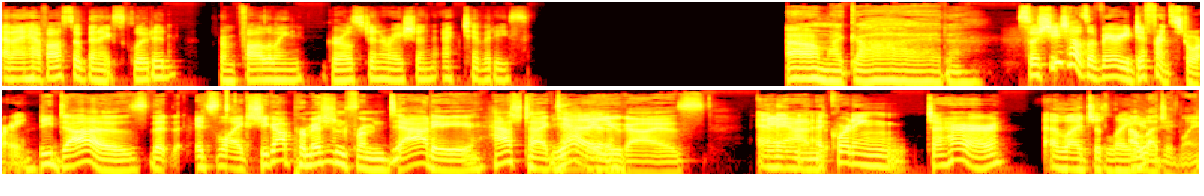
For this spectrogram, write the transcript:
and I have also been excluded from following Girls' Generation activities. Oh my god. So she tells a very different story. She does. That it's like she got permission from daddy. Hashtag daddy, Yeah. you guys. And, then, And- according to her, allegedly, Allegedly.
